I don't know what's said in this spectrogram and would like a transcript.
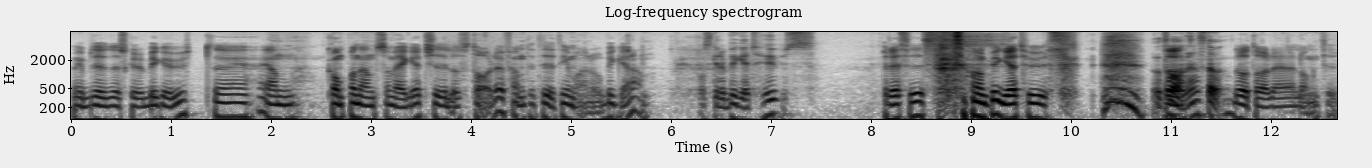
Det betyder att ska du bygga ut en komponent som väger ett kilo så tar det 5 till 10 timmar att bygga den. Och ska du bygga ett hus, Precis, så man bygger ett hus, då tar det en stund. då tar det lång tid.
